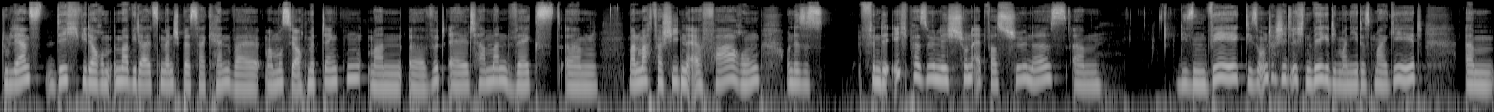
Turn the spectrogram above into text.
du lernst dich wiederum immer wieder als Mensch besser kennen, weil man muss ja auch mitdenken, man äh, wird älter, man wächst, ähm, man macht verschiedene Erfahrungen und es ist finde ich persönlich schon etwas Schönes, ähm, diesen Weg, diese unterschiedlichen Wege, die man jedes Mal geht, ähm,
